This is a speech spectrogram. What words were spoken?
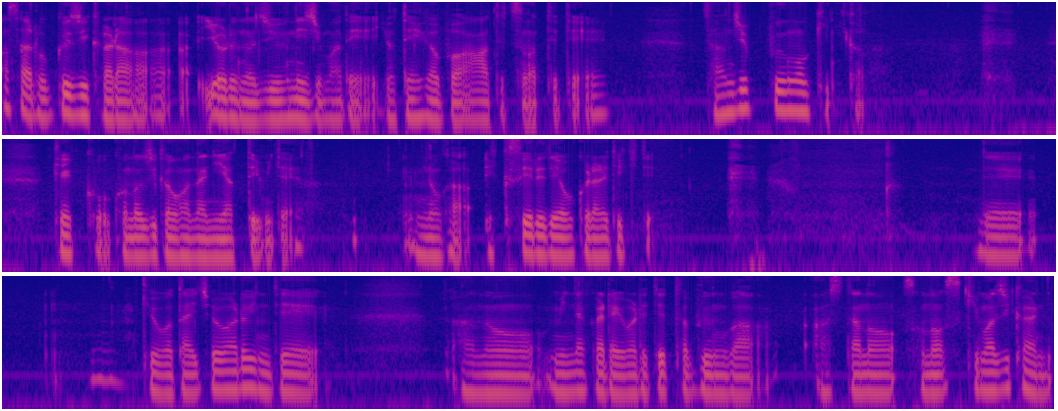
朝6時から夜の12時まで予定がバーって詰まってて30分おきにかな。結構この時間は何やってみたいなのが Excel で送られてきて。で今日は体調悪いんであのみんなから言われてた分は明日のその隙間時間に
